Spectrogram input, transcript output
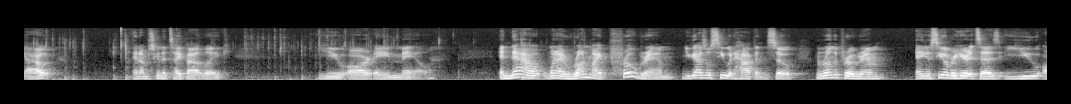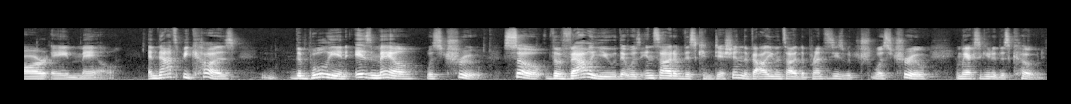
cout, and I'm just gonna type out like, you are a male. And now when I run my program, you guys will see what happens. So I'm gonna run the program, and you'll see over here it says, you are a male. And that's because the Boolean is male was true. So the value that was inside of this condition, the value inside of the parentheses which was true, and we executed this code.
